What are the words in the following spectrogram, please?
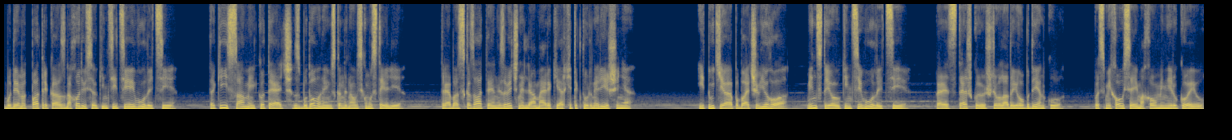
Будинок Патріка знаходився в кінці цієї вулиці, такий самий котедж, збудований у скандинавському стилі. Треба сказати, незвичне для Америки архітектурне рішення. І тут я побачив його. Він стояв у кінці вулиці, перед стежкою, що вела до його будинку, посміхався і махав мені рукою.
